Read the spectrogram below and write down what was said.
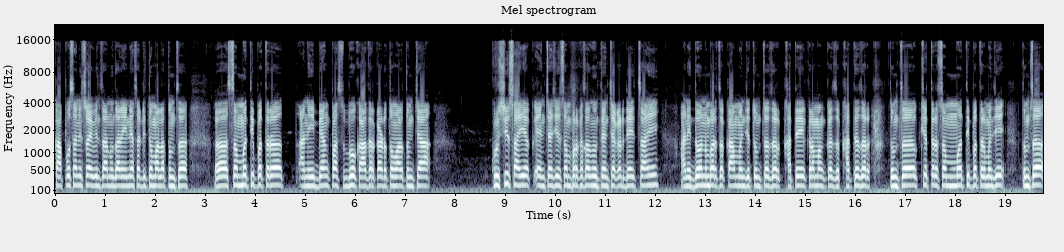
कापूस आणि सोयाबीनचं अनुदान येण्यासाठी तुम्हाला तुमचं संमतीपत्र आणि बँक पासबुक आधार कार्ड तुम्हाला तुमच्या कृषी सहाय्यक यांच्याशी संपर्क साधून त्यांच्याकडे द्यायचं आहे. आणि दोन नंबरचं काम म्हणजे तुमचं जर खाते क्रमांक जर खाते जर तुमचं क्षेत्र संमतीपत्र म्हणजे तुमचं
